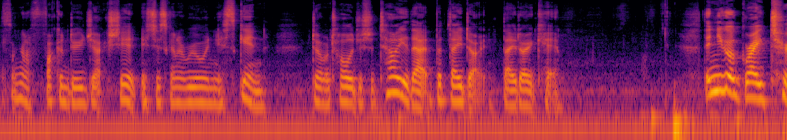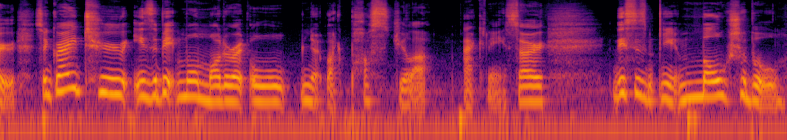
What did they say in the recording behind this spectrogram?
It's not going to fucking do jack shit. It's just going to ruin your skin. Dermatologists should tell you that, but they don't. They don't care. Then you got grade two. So grade two is a bit more moderate or you know like pustular acne. So this is you know, multiple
